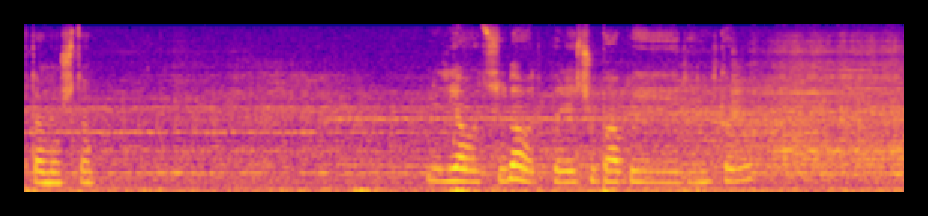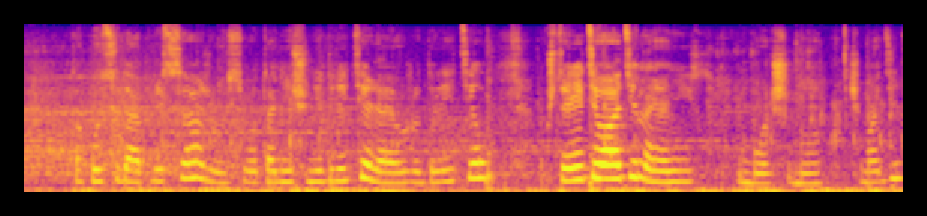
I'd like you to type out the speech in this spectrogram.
потому что я вот сюда вот полечу по-быренькому. Так вот сюда присаживаюсь. Вот они еще не долетели, а я уже долетел. Потому что я летел один, а они больше было, чем один.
